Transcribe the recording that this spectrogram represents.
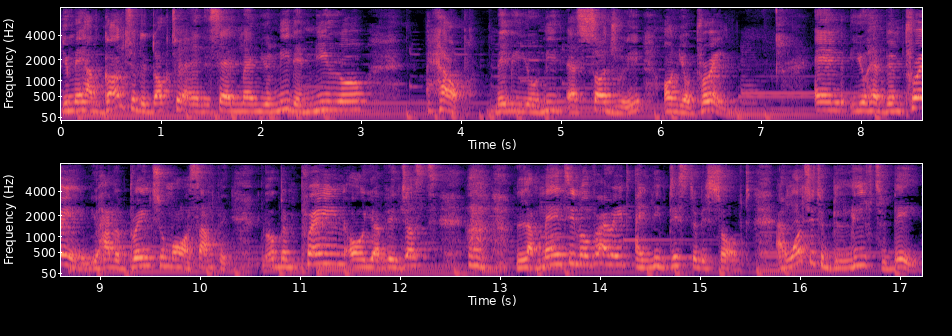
you may have gone to the doctor and they said, "Man, you need a neuro help. Maybe you'll need a surgery on your brain." And you have been praying, you have a brain tumor or something, you've been praying or you have been just uh, lamenting over it, I need this to be solved. I want you to believe today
